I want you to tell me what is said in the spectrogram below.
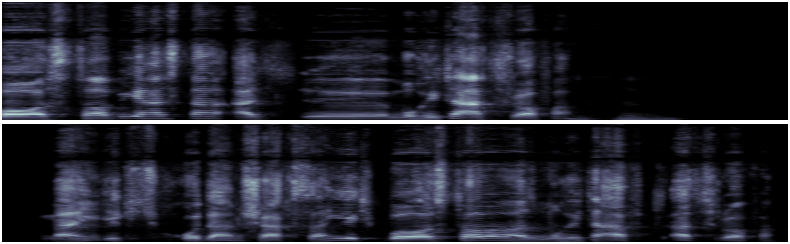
باستابی هستم از محیط اطرافم. من یک خودم شخصا یک بازتابم از محیط اطرافم.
